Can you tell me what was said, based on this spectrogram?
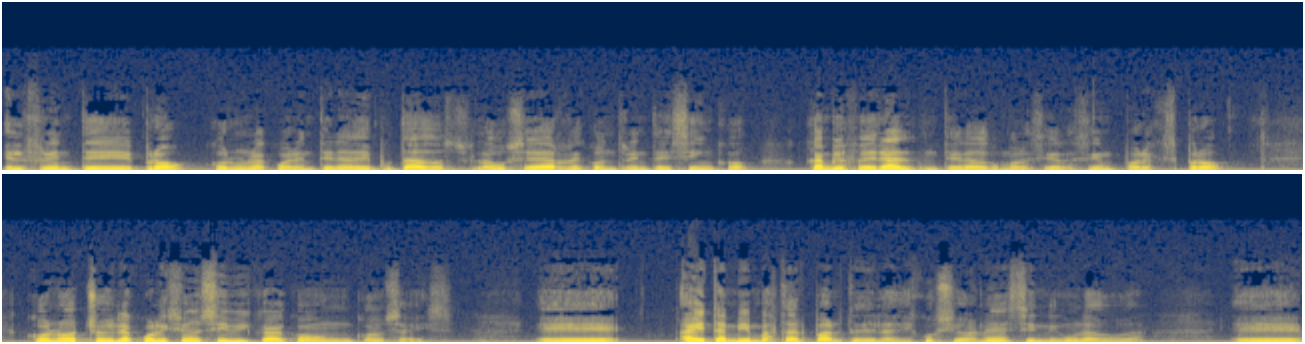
El Frente PRO con una cuarentena de diputados, la UCR con 35, Cambio Federal, integrado como decía recién por ExPro, con 8 y la coalición cívica con, con 6. Eh, ahí también va a estar parte de la discusión, ¿eh? sin ninguna duda. Eh,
